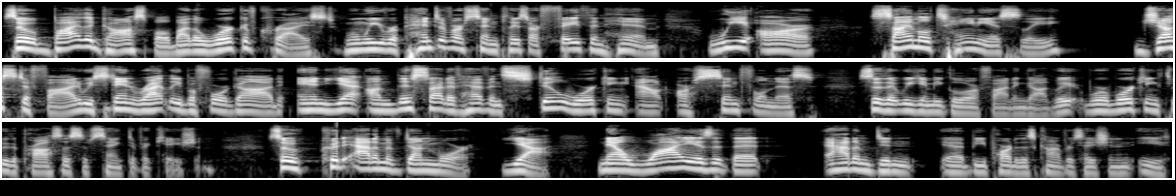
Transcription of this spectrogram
So, by the gospel, by the work of Christ, when we repent of our sin, place our faith in Him, we are simultaneously justified. We stand rightly before God, and yet on this side of heaven, still working out our sinfulness so that we can be glorified in God. We, are working through the process of sanctification. So, could Adam have done more? Yeah. Now, why is it that Adam didn't uh, be part of this conversation and Eve?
